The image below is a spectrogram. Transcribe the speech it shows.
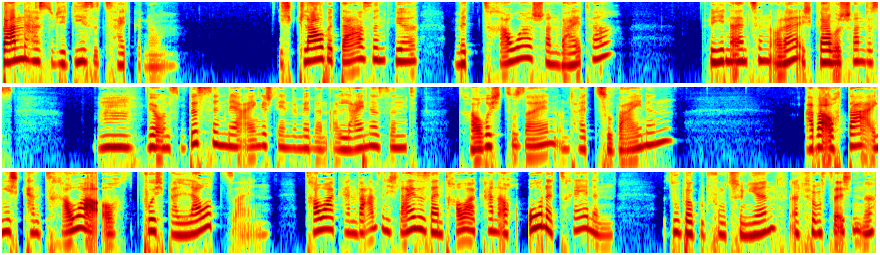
Wann hast du dir diese Zeit genommen? Ich glaube, da sind wir mit Trauer schon weiter für jeden Einzelnen, oder? Ich glaube schon, dass mh, hm, wir uns ein bisschen mehr eingestehen, wenn wir dann alleine sind, traurig zu sein und halt zu weinen. Aber auch da eigentlich kann Trauer auch furchtbar laut sein. Trauer kann wahnsinnig leise sein. Trauer kann auch ohne Tränen super gut funktionieren, in Anführungszeichen. Ne?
